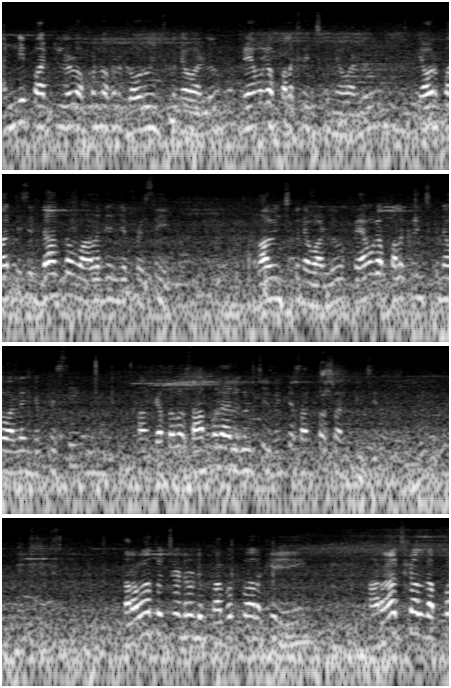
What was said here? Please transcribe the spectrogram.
అన్ని పార్టీలలో ఒకరినొకరు గౌరవించుకునేవాళ్ళు ప్రేమగా పలకరించుకునేవాళ్ళు ఎవరి పార్టీ సిద్ధాంతం వాళ్ళది అని చెప్పేసి భావించుకునేవాళ్ళు ప్రేమగా పలకరించుకునేవాళ్ళు అని చెప్పేసి ఆ గతంలో సాంప్రదాయాల గురించి వింటే సంతోషం అనిపించింది. తర్వాత వచ్చినటువంటి ప్రభుత్వాలకి అరాచకాలు తప్ప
